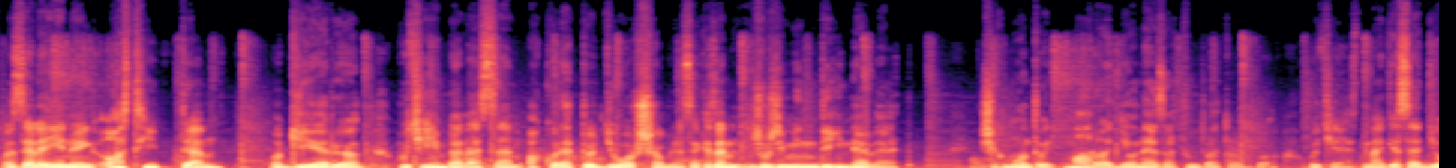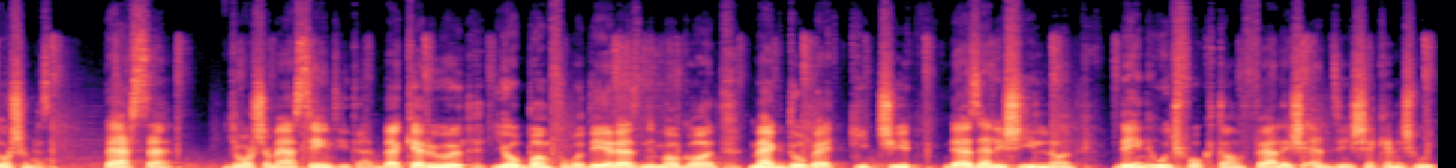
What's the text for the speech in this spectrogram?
Az elején még azt hittem a gérről, hogyha én beveszem, akkor ettől gyorsabb leszek. Ezen Zsuzsi mindig nevet. És akkor mondta, hogy maradjon ez a tudatodba. Hogyha ezt megeszed, gyorsabb lesz. Persze, gyorsan, mert szénhitát bekerül, jobban fogod érezni magad, megdob egy kicsit, de ez el is illan. De én úgy fogtam fel, és edzéseken is úgy,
